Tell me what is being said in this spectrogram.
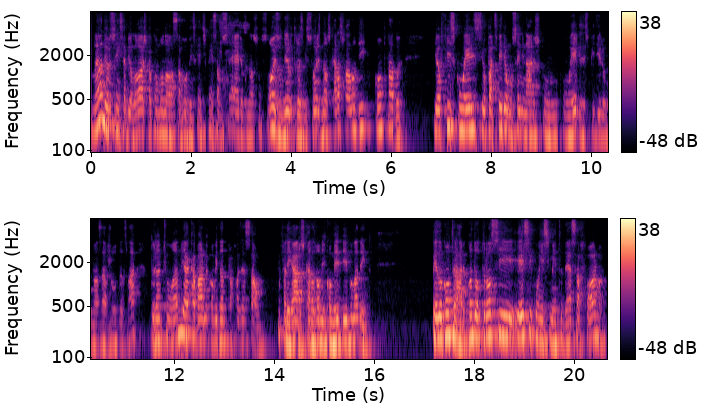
Não é uma neurociência biológica como nossa, Rubens, que a gente pensa no cérebro, nas funções, os neurotransmissores, não, os caras falam de computador. E eu fiz com eles, eu participei de alguns seminários com, com eles, eles pediram umas ajudas lá durante um ano e acabaram me convidando para fazer essa aula. Eu falei, cara, os caras vão me comer vivo lá dentro. Pelo contrário, quando eu trouxe esse conhecimento dessa forma,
